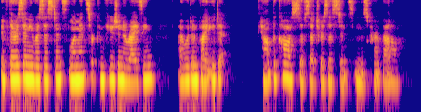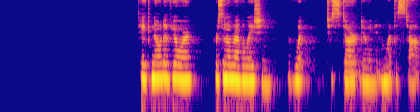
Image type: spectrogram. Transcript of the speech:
If there is any resistance, limits, or confusion arising, I would invite you to count the cost of such resistance in this current battle. Take note of your personal revelation of what to start doing it and what to stop.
